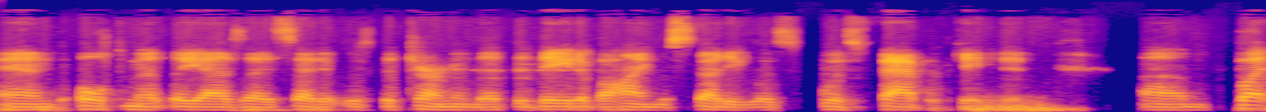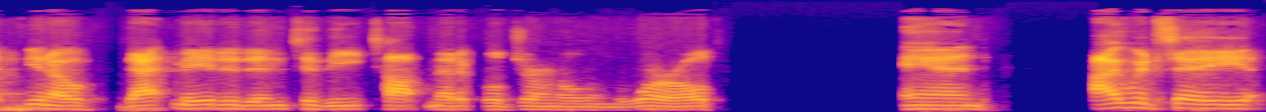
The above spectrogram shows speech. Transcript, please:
And ultimately as i said it was determined that the data behind the study was was fabricated. Um, but you know that made it into the top medical journal in the world. And i would say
